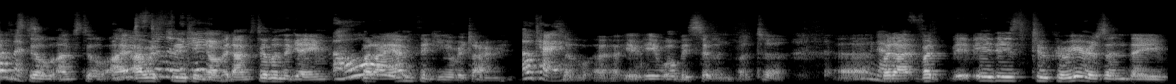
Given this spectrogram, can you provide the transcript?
I'm haven't? still. I'm still. Oh, I, I was still thinking of it. I'm still in the game, Oh, but I am thinking of retiring. Okay. So uh, it, it will be soon. But uh, uh, Who but I, but it, it is two careers, and they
